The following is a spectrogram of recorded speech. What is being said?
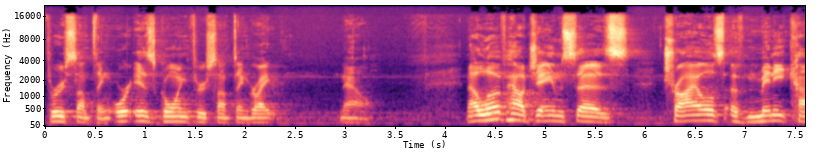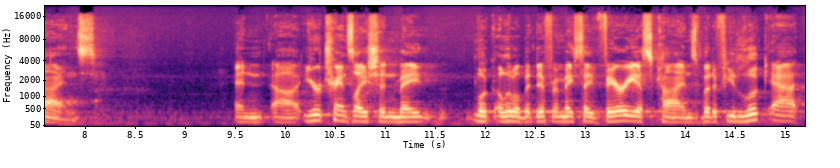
through something or is going through something right now. And I love how James says, trials of many kinds. And uh, your translation may look a little bit different, may say various kinds, but if you look at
